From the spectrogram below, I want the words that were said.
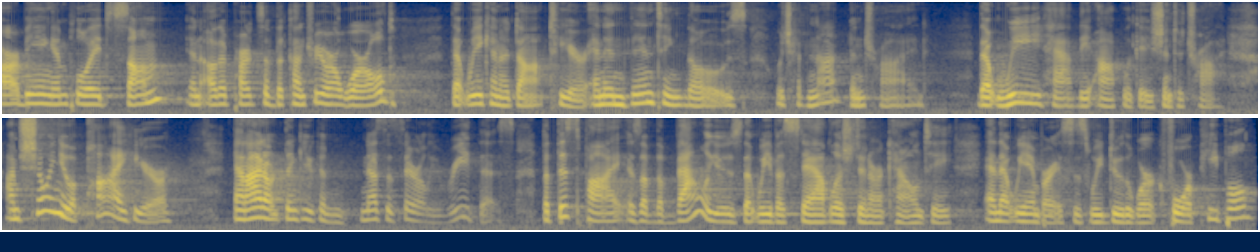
are being employed some in other parts of the country or world that we can adopt here and inventing those which have not been tried that we have the obligation to try. I'm showing you a pie here, and I don't think you can necessarily read this, but this pie is of the values that we've established in our county and that we embrace as we do the work for people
